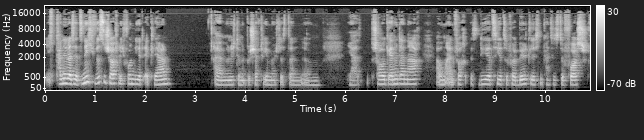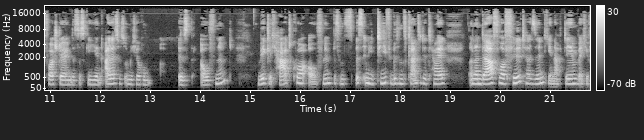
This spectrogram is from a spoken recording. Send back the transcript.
ich kann dir das jetzt nicht wissenschaftlich fundiert erklären. Ähm, wenn du dich damit beschäftigen möchtest, dann ähm, ja, schau gerne danach. Aber um einfach es dir jetzt hier zu verbildlichen, kannst du es dir vor vorstellen, dass das Gehirn alles, was um dich herum ist, aufnimmt. Wirklich hardcore aufnimmt, bis, ins, bis in die Tiefe, bis ins kleinste Detail und dann davor Filter sind, je nachdem, welche,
